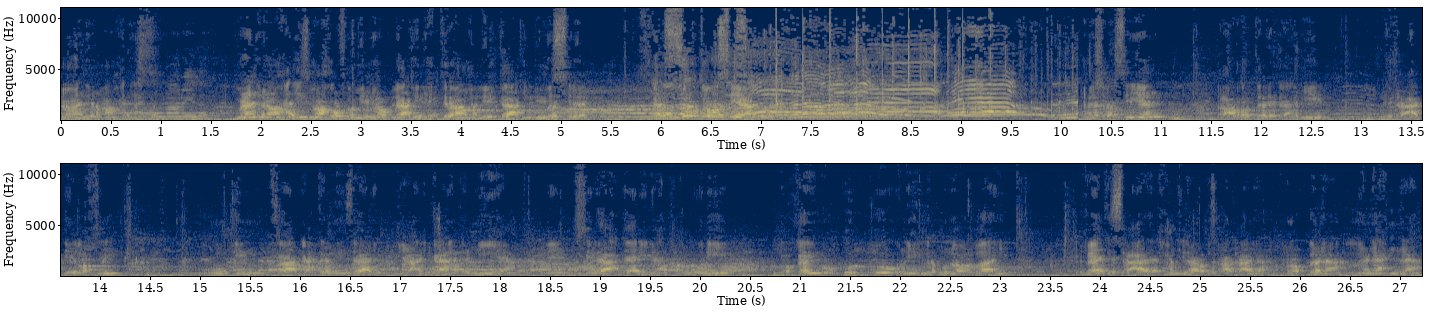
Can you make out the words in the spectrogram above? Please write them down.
ما عندنا معهم حديث ما عندنا معهم حديث ما خوفا منهم لكن احتراما للكاتب بيمثل السلطه والسياده أنا شخصيا تعرضت لتهديد لتعدي لفظي ممكن فات أكثر من ذلك يعني كانت النيه بسلاح دارين يعتقلوني وخيره كله نحن كنا والله كفاية السعادة. الحمد لله رب وتعالى ربنا. منحنا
